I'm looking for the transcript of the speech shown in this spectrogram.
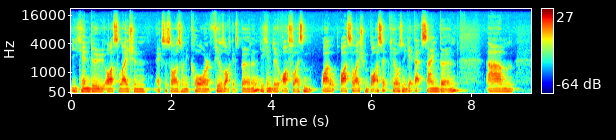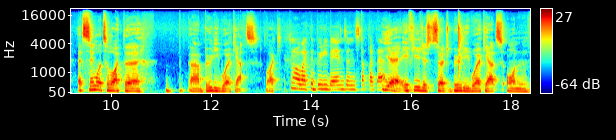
you can do isolation exercise on your core, and it feels like it's burning. You can do isolation isolation bicep curls, and you get that same burn. Um, it's similar to like the uh, booty workouts. Like Oh, like the booty bands and stuff like that. yeah, if you just search booty workouts on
